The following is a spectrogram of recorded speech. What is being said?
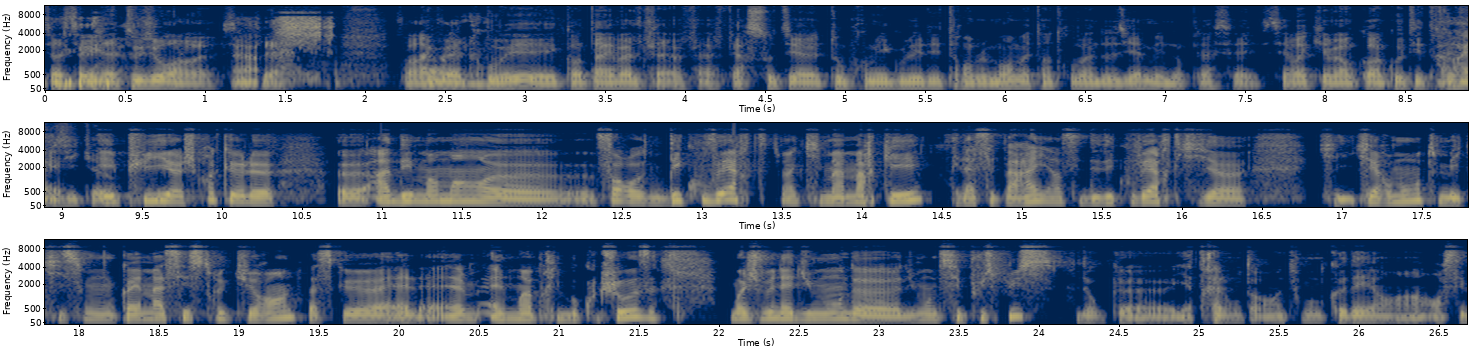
Ça, ça, il y en a toujours un, ouais, c'est clair. Faut arriver à le trouver. Et quand tu arrives à, le faire, à faire sauter ton premier goulet d'étranglement, bah, tu en trouves un deuxième. Et donc là, c'est vrai qu'il y avait encore un côté très Ouais. physique. alors. Et puis, euh, je crois que le, euh, un des moments euh, forts tu vois, qui m'a marqué, et là c'est pareil, hein, c'est des découvertes qui, euh, qui, qui remontent, mais qui sont quand même assez structurantes parce que elles, m'ont appris beaucoup de choses. Moi, je venais du monde du monde C++, donc il y a très longtemps, hein, tout le monde codait en, en C++.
